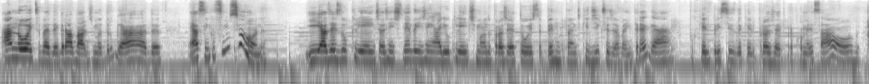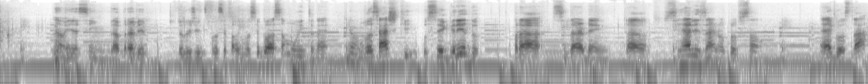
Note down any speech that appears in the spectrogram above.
À noite, você vai ver gravado de madrugada. É assim que funciona. E às vezes o cliente, a gente dentro da engenharia, o cliente manda o projeto hoje, está perguntando que dia que você já vai entregar, porque ele precisa daquele projeto para começar a obra. Não, e assim, dá para ver pelo jeito que você fala que você gosta muito, né? Eu. Você acha que o segredo para se dar bem, para se realizar numa profissão é gostar?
